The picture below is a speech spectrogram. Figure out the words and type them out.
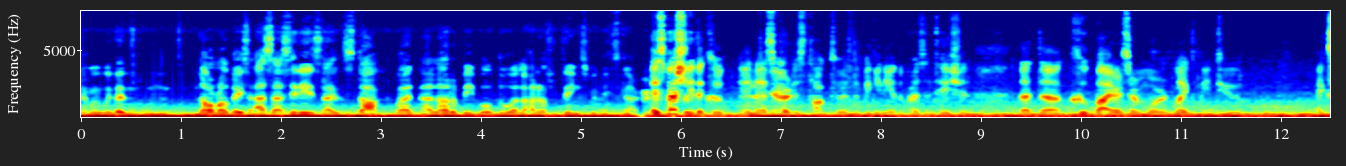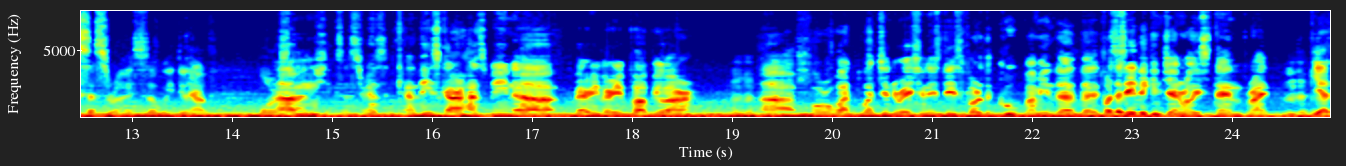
I mean, with a n- normal base as as it is, like stock. But a lot of people do a lot of things with this car. especially the coupe. And as Yeah. Curtis talked to at the beginning of the presentation, that the coupe buyers are more likely to accessorize. So we do Yeah. have more Um, stylish accessories. And, and this car has been uh, very very popular. Uh, for what what generation is this for the coupe? I mean, the the, For the- Civic in general is 10, right? Mhm. Yeah,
